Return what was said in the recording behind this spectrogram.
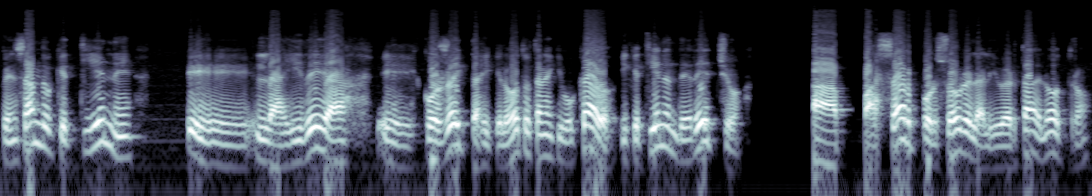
pensando que tiene eh, las ideas eh, correctas y que los otros están equivocados y que tienen derecho a pasar por sobre la libertad del otro,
